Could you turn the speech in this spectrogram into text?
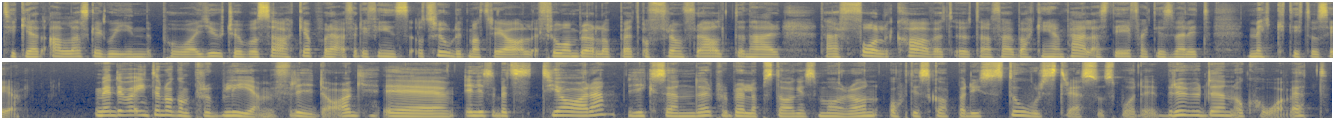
tycker jag att alla ska gå in på Youtube och söka på det här för det finns otroligt material från bröllopet och framförallt den här, det här folkhavet utanför Buckingham Palace. Det är faktiskt väldigt mäktigt att se. Men det var inte någon problemfri dag. Eh, Elisabeths tiara gick sönder på bröllopsdagens morgon och det skapade stor stress hos både bruden och hovet.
